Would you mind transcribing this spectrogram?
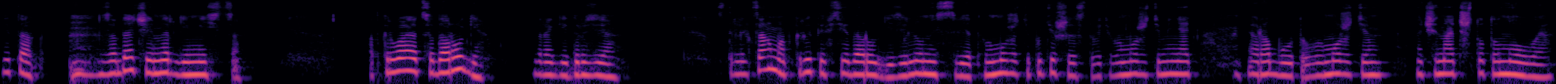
Итак, задача энергии месяца. Открываются дороги, дорогие друзья. Стрельцам открыты все дороги, зеленый свет. Вы можете путешествовать, вы можете менять работу, вы можете начинать что-то новое.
